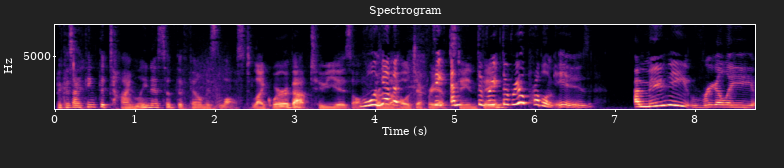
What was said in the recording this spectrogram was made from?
Because I think the timeliness of the film is lost. Like we're about two years off well, from yeah, the that- whole Jeffrey see, Epstein the, thing. re- the real problem is a movie really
